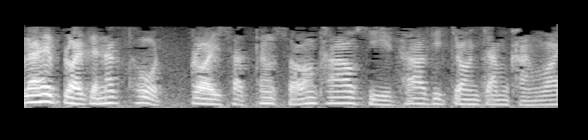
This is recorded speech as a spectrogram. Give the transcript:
และให้ปล่อยกับนักโทษ ปล่อยสัตว์ทั้งสองเท้าสี่เท้าที่จองจำขังไว้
